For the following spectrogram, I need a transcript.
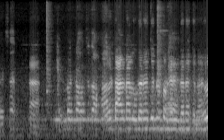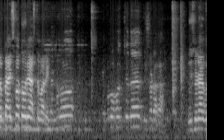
দেখছেন? হ্যাঁ। ডাল ডাল উড়ানোর জন্য তরকারি উড়ানোর জন্য। এগুলো প্রাইস কত করে আসতে পারে? এগুলো এগুলো হচ্ছে যে দুশো টাকা। দুশো টাকা করে।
